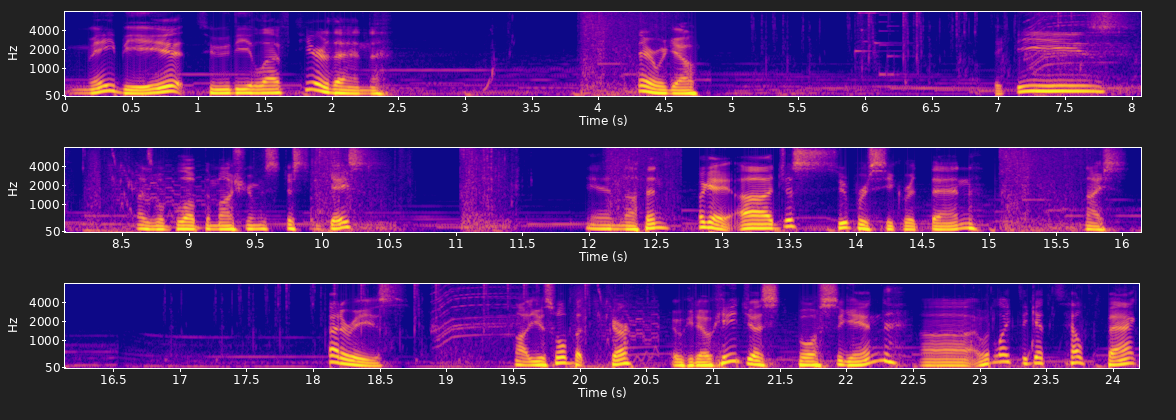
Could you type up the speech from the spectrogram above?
Maybe to the left here then. There we go. Take these. Might as well blow up the mushrooms just in case. And nothing. Okay, uh, just super secret then. Nice. Batteries. Not useful, but sure. Okie dokie, just boss again. Uh, I would like to get health back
